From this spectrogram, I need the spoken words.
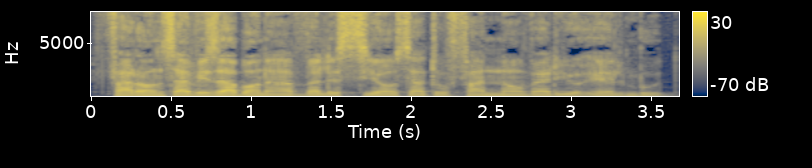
فرانسوی زبان اول سیاست و فناوری و علم بود.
